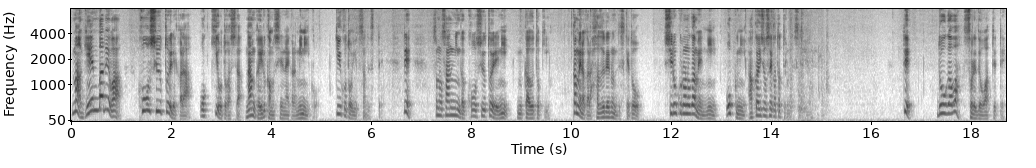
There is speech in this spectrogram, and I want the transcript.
まあ現場では公衆トイレから大きい音がした。なんかいるかもしれないから見に行こう。っていうことを言ってたんですって。で、その3人が公衆トイレに向かうとき、カメラから外れるんですけど、白黒の画面に奥に赤い女性が立ってるんですって。で、動画はそれで終わってて。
